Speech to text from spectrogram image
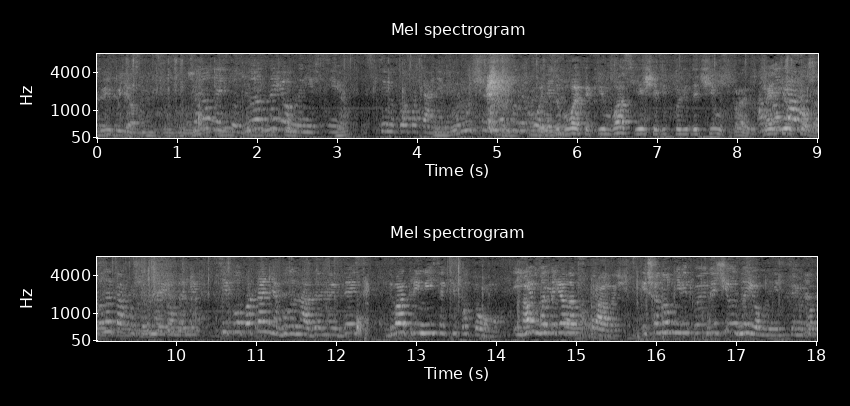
свої пояснення. Шановний суд, ми ознайомлені всі цими клопотаннями, тому що вони були Ви не подані. забувайте, крім вас, є ще відповідачі у справі. А вони також, вони також ознайомлені. Ці клопотання були надані десь 2-3 місяці по тому. І є в матеріалах справи. І шановні відповідачі ознайомлені з цими клопотаннями.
